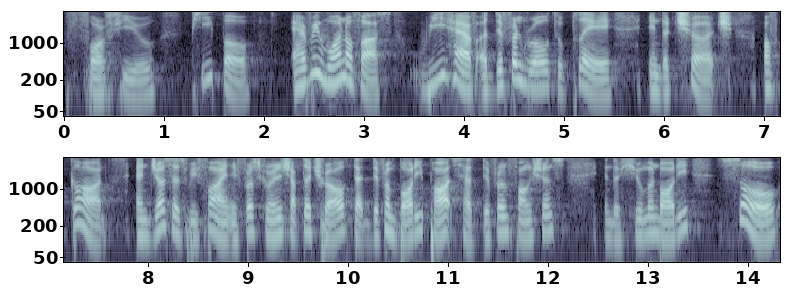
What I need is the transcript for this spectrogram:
for few people. Every one of us, we have a different role to play in the church of God. And just as we find in 1 Corinthians chapter 12 that different body parts have different functions in the human body, so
